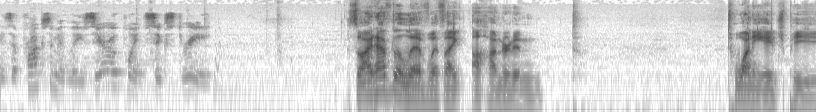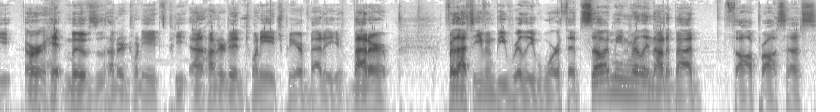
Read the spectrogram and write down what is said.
is approximately 0.63. So I'd have to live with like 120 HP or hit moves with 120 HP 120 HP or better better for that to even be really worth it. So, I mean, really not a bad thought process.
